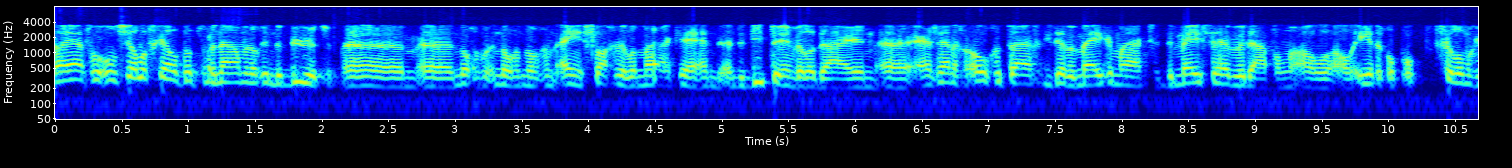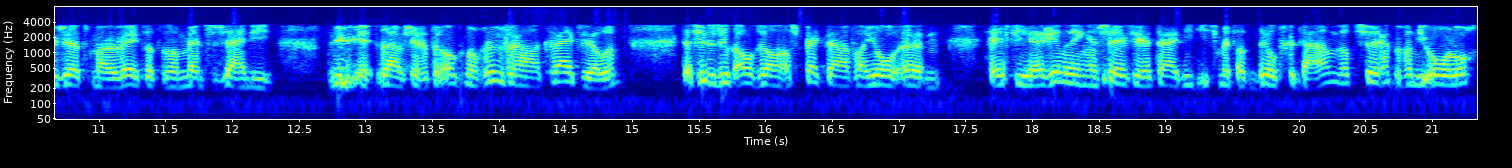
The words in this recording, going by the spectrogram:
Nou ja, voor onszelf geldt dat we met name nog in de buurt uh, uh, nog, nog, nog een één slag willen maken en, en de diepte in willen daarin. Uh, er zijn nog ooggetuigen die het hebben meegemaakt. De meeste hebben we daarvan al, al eerder op, op film gezet, maar we weten dat er nog mensen zijn die nu, laten we zeggen, er ook nog hun verhaal kwijt willen. Daar zit natuurlijk altijd wel een aspect aan van, joh, um, heeft die herinnering in 70 jaar tijd niet iets met dat beeld gedaan dat ze hebben van die oorlog?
